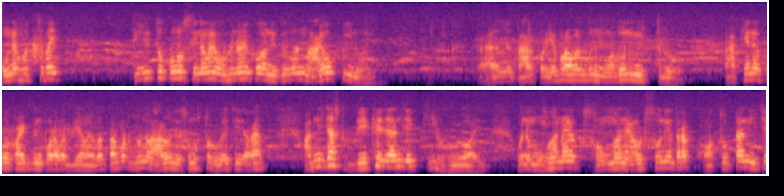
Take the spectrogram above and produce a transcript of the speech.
মনে হচ্ছে ভাই, তিনি তো কোনো সিনেমায় অভিনয় করেনি তিনি কোনো নায়কই নয় তাহলে তারপরে, এরপর আবার দেখুন মদন মিত্র, তাকে না কয়েকদিন পর আবার দেওয়া হয়। এবার তারপর জন্য আরও যে সমস্ত রয়েছে যারা, আপনি জাস্ট দেখে যান যে কি হয়। মানে মহানায়ক সম্মান অ্যাওয়ার্ড শো নিয়ে তারা কতটা নিচে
